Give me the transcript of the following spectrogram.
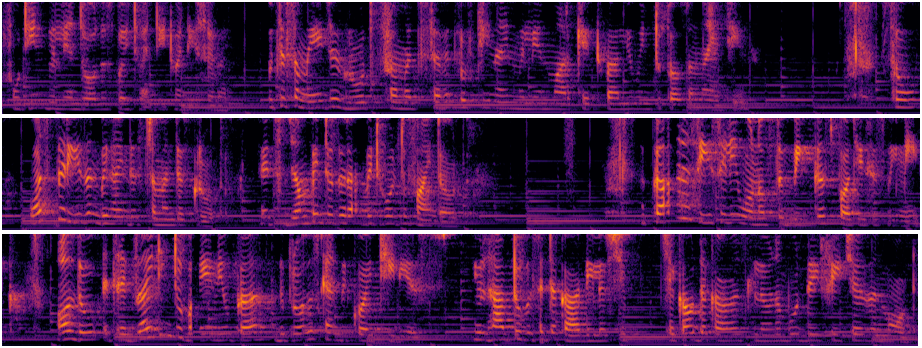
$14 billion by 2027, which is a major growth from its 759 million market value in 2019. So, what's the reason behind this tremendous growth? Let's jump into the rabbit hole to find out. A car is easily one of the biggest purchases we make. Although it's exciting to buy a new car, the process can be quite tedious. You'll have to visit a car dealership, check out the cars, learn about their features and mode,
